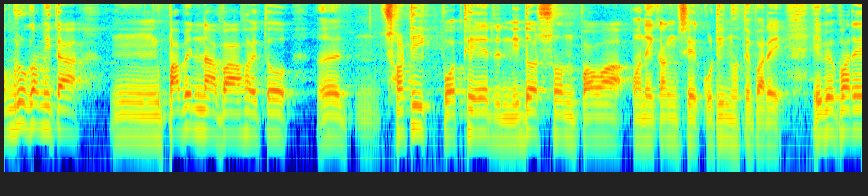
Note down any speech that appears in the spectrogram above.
অগ্রগামিতা পাবেন না বা হয়তো সঠিক পথের নিদর্শন পাওয়া অনেকাংশে কঠিন হতে পারে। এ ব্যাপারে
